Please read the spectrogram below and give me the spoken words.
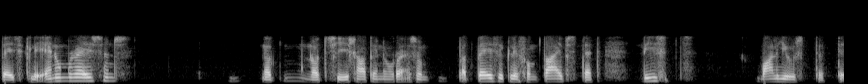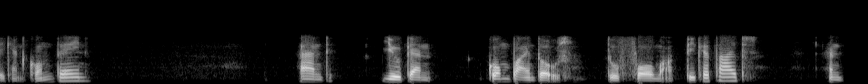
basically enumerations, not not C sharp enumeration, but basically from types that list values that they can contain, and you can combine those to form a bigger types, and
